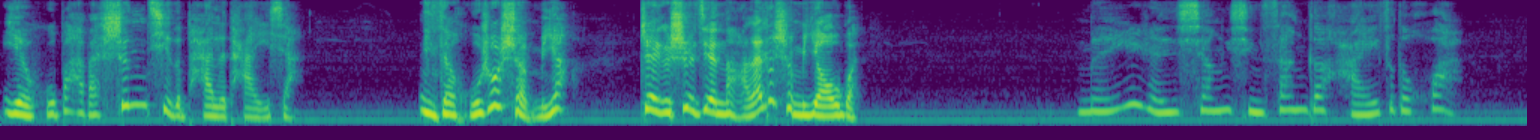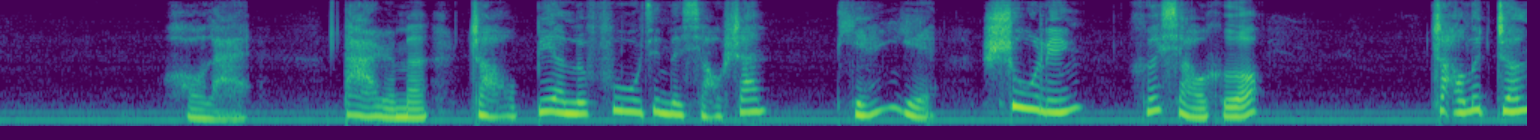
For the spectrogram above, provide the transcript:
野狐爸爸生气的拍了他一下：“你在胡说什么呀？这个世界哪来的什么妖怪？”没人相信三个孩子的话。后来。大人们找遍了附近的小山、田野、树林和小河，找了整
